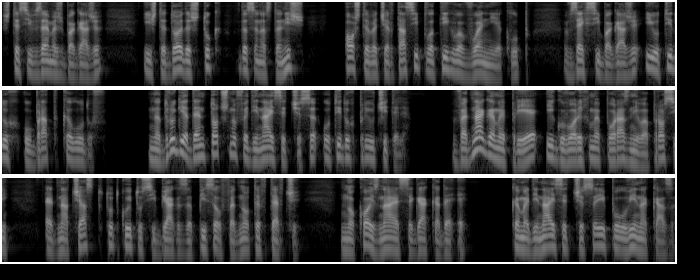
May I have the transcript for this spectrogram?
ще си вземеш багажа и ще дойдеш тук да се настаниш. Още вечерта си платих във военния клуб, взех си багажа и отидох у брат Калудов. На другия ден точно в 11 часа отидох при учителя. Веднага ме прие и говорихме по разни въпроси, една част от които си бях записал в едно тефтерче, но кой знае сега къде е. Към 11 часа и половина каза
